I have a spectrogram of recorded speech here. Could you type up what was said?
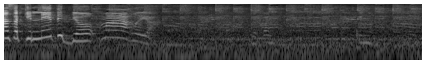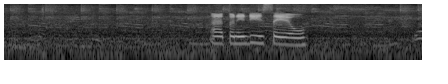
านสกินนี่ติดเยอะมากเลยอะเดี๋ยวก่อนอ่าตัวนี้ดีเซล โอ้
